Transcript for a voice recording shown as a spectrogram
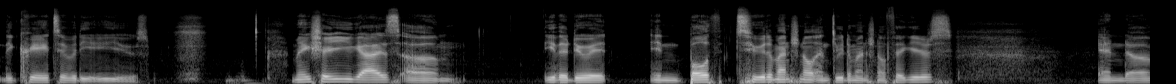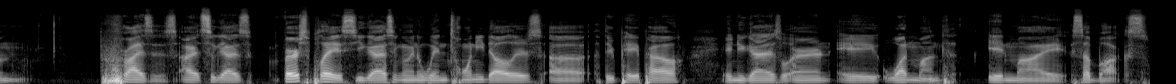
the creativity you use. Make sure you guys um, either do it in both two dimensional and three dimensional figures. And um, prizes. All right, so guys, first place, you guys are going to win twenty dollars uh, through PayPal, and you guys will earn a one month in my sub box.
